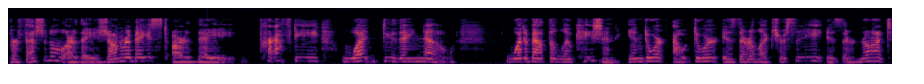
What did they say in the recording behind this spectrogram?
professional? Are they genre based? Are they crafty? What do they know? What about the location? Indoor, outdoor? Is there electricity? Is there not?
